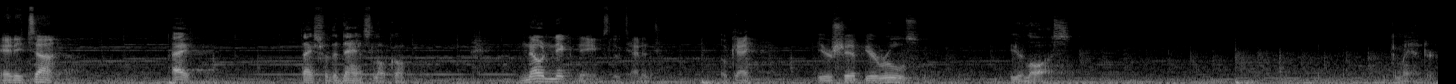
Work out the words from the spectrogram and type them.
Anytime. Hey, thanks for the dance, Loco. No nicknames, Lieutenant. Okay? Your ship, your rules. Your loss. Commander.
